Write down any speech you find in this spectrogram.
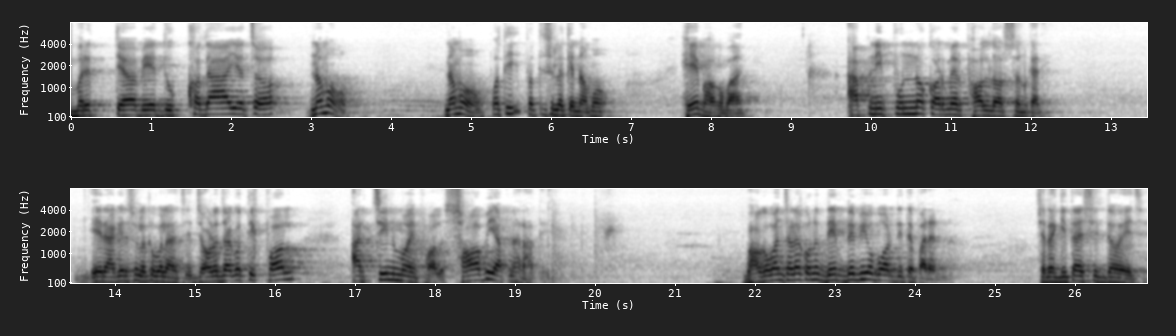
মৃত্যবে দুঃখদায় চ নমো নমো প্রতি প্রতি শ্লোকে নমো হে ভগবান আপনি পুণ্য কর্মের ফল দর্শনকারী এর আগের শ্লোকে বলা আছে জড়জাগতিক ফল আর চিন্ময় ফল, সবই আপনার হাতে। ভগবান ছাড়া কোনো দেবদেবীও বর দিতে পারেন না। সেটা গীতায় সিদ্ধ হয়েছে।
